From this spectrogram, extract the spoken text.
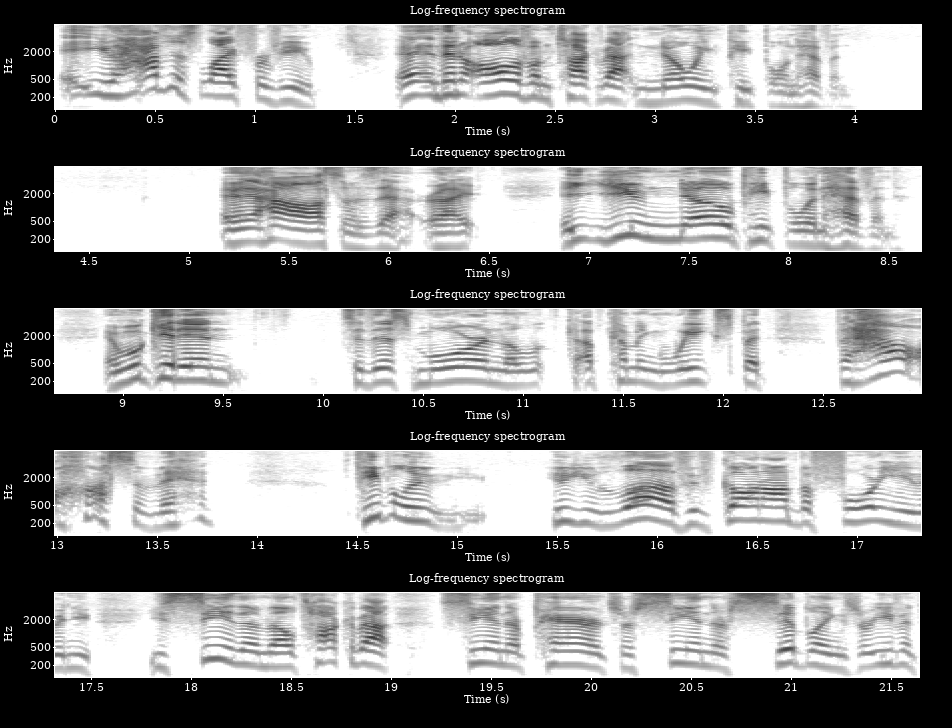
it, you have this life review. And then all of them talk about knowing people in heaven. And how awesome is that, right? You know people in heaven. And we'll get into this more in the upcoming weeks, but, but how awesome, man. People who, who you love, who've gone on before you, and you, you see them, they'll talk about seeing their parents or seeing their siblings or even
